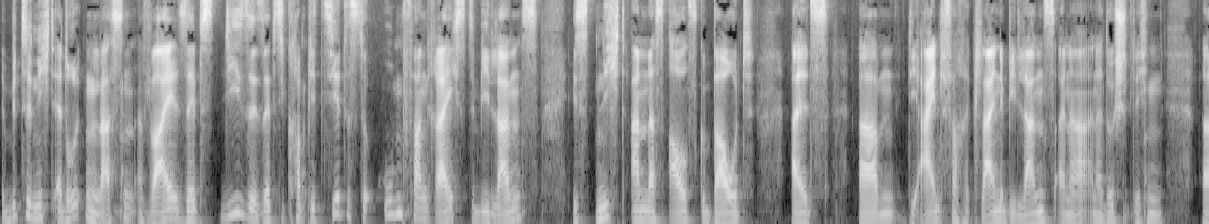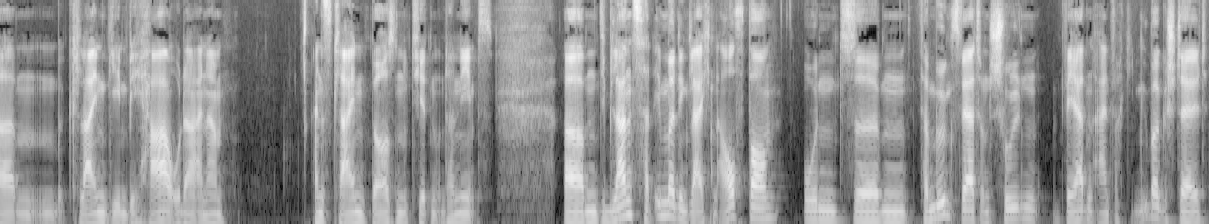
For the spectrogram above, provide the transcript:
bitte nicht erdrücken lassen, weil selbst diese, selbst die komplizierteste, umfangreichste Bilanz ist nicht anders aufgebaut als ähm, die einfache kleine Bilanz einer, einer durchschnittlichen ähm, kleinen GmbH oder einer, eines kleinen börsennotierten Unternehmens. Ähm, die Bilanz hat immer den gleichen Aufbau. Und ähm, Vermögenswerte und Schulden werden einfach gegenübergestellt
